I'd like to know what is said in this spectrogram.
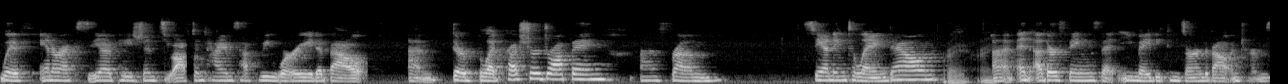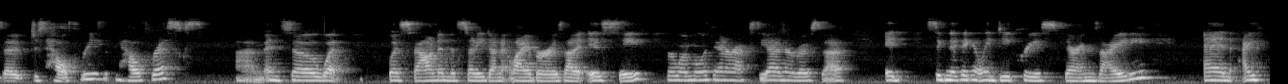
with anorexia patients? You oftentimes have to be worried about um, their blood pressure dropping uh, from standing to laying down, right, right. Um, and other things that you may be concerned about in terms of just health health risks. Um, and so what was found in the study done at LIBR is that it is safe for women with anorexia nervosa. It significantly decreased their anxiety. And I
